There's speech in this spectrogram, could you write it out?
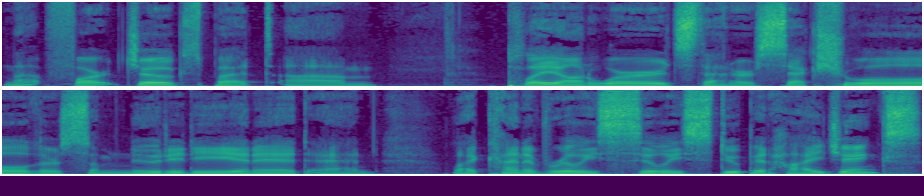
not fart jokes, but um, play on words that are sexual. There's some nudity in it and like kind of really silly, stupid hijinks.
